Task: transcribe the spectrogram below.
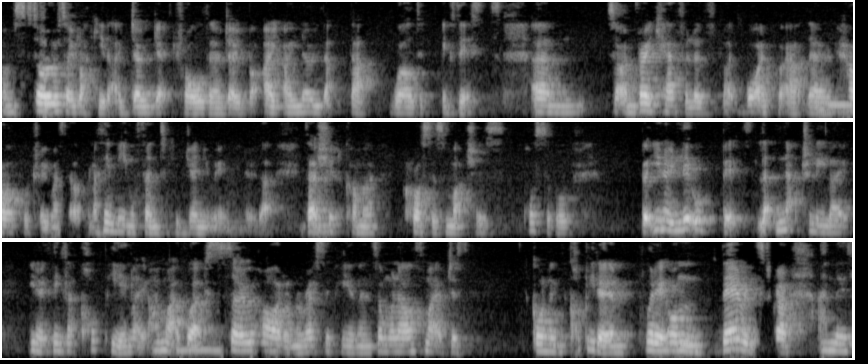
am so so lucky that I don't get trolled, and I don't. But I, I know that that world exists. Um, so I'm very careful of like what I put out there mm. and how I portray myself, and I think being authentic and genuine, you know, that that mm. should come across as much as possible. But you know, little bits naturally, like you know things like copying like i might have worked mm. so hard on a recipe and then someone else might have just gone and copied it and put it on mm. their instagram and there's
